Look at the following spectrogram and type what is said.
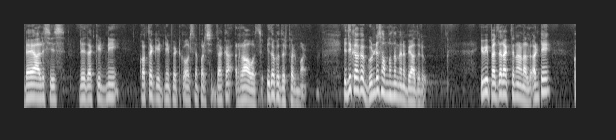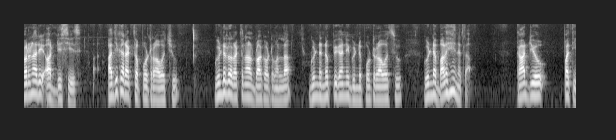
డయాలిసిస్ లేదా కిడ్నీ కొత్త కిడ్నీ పెట్టుకోవాల్సిన పరిస్థితి దాకా రావచ్చు. ఇదొక దుష్పరిమాణం. ఇది కాక గుండె సంబంధమైన వ్యాధులు. ఇవి పెద్ద రక్తనాళాలు. అంటే కొరనరీ ఆర్ డిసీజ్ అధిక రక్తపోటు రావచ్చు. గుండెలో రక్తనాళాలు బ్లాక్ అవటం వల్ల గుండె నొప్పి కానీ గుండె పోటు రావచ్చు. గుండె బలహీనత కార్డియో పతి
